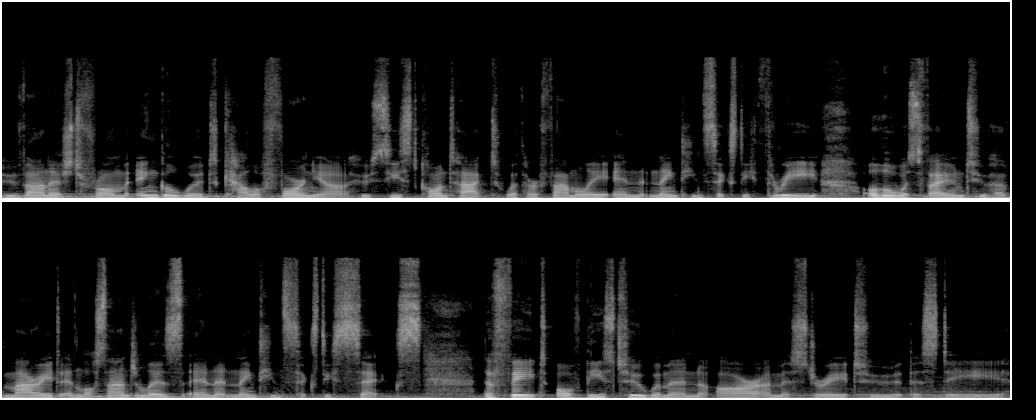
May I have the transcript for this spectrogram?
who vanished from Inglewood, California, who ceased contact with her family in 1963, although was found to have married in Los Angeles in 1966. The fate of these two women are a mystery this day.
